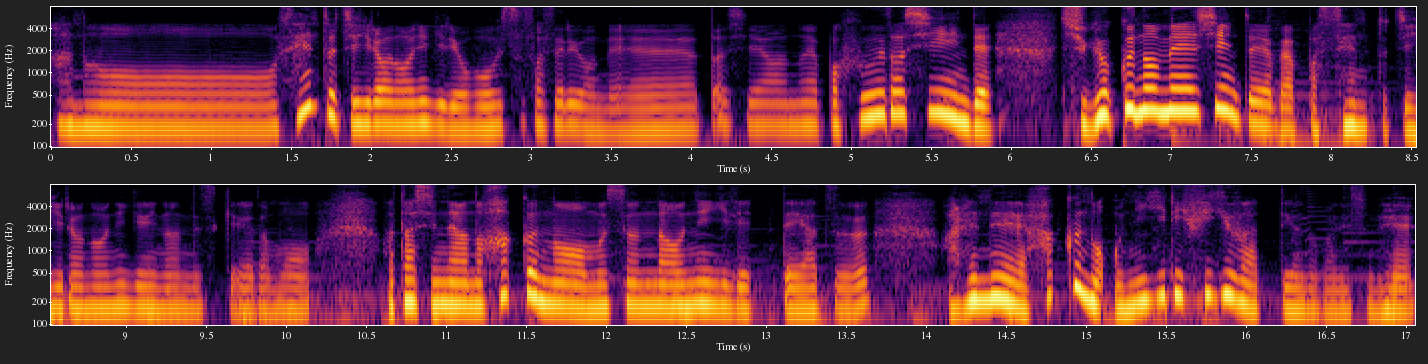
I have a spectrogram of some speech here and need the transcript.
あのー「千と千尋のおにぎり」を放出させるよね。私あのやっぱフードシーンで珠玉の名シーンといえばやっぱ「千と千尋のおにぎり」なんですけれども私ねあの白の結んだおにぎりってやつあれね白のおにぎりフィギュアっていうのがですね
